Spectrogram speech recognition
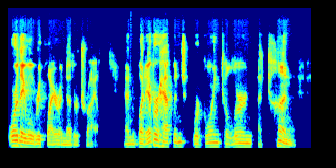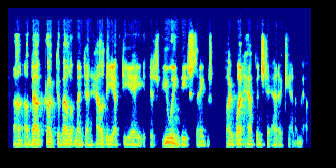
or they will require another trial. And whatever happens, we're going to learn a ton uh, about drug development and how the FDA is viewing these things by what happens to aducanumab.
